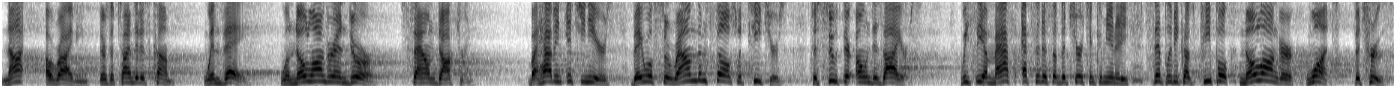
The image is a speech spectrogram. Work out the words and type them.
Not arriving, there's a time that has come when they will no longer endure sound doctrine. By having itching ears, they will surround themselves with teachers to suit their own desires. We see a mass exodus of the church and community simply because people no longer want the truth.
